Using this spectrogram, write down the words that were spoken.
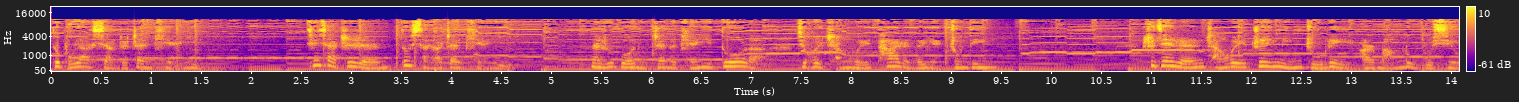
都不要想着占便宜。天下之人都想要占便宜，那如果你占的便宜多了，就会成为他人的眼中钉。世间人常为追名逐利而忙碌不休，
